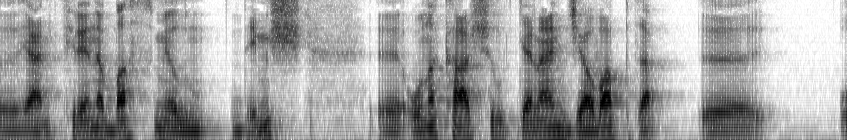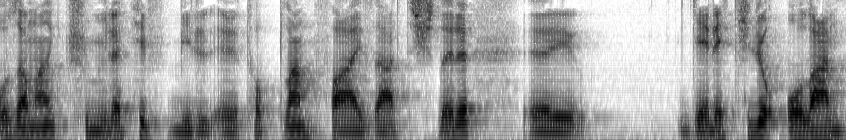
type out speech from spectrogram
e, yani frene basmayalım demiş. E, ona karşılık gelen cevap da e, o zaman kümülatif bir e, toplam faiz artışları e, gerekli olan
